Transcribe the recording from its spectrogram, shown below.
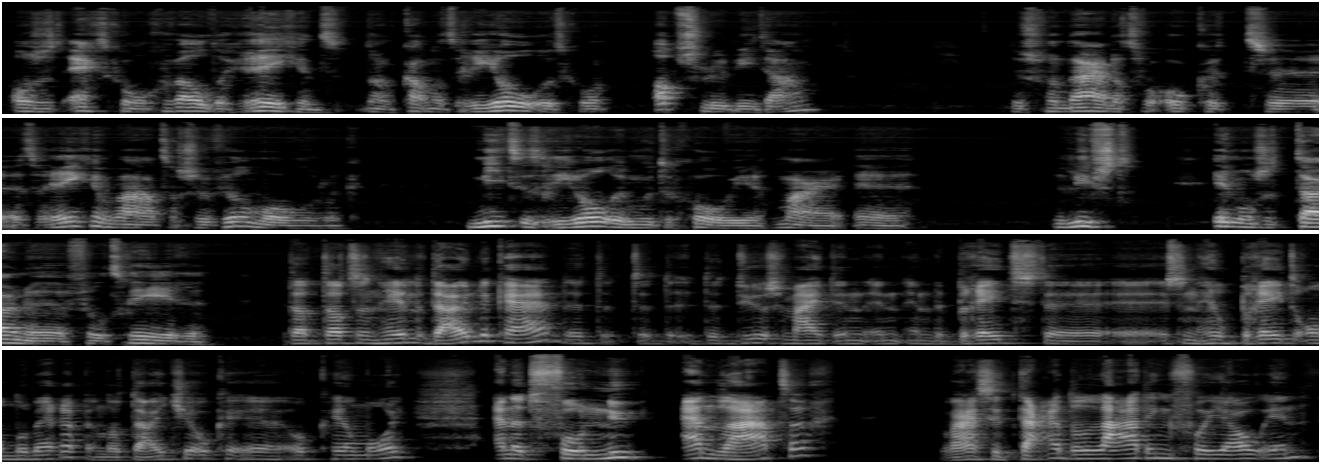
als het echt gewoon geweldig regent, dan kan het riool het gewoon absoluut niet aan. Dus vandaar dat we ook het, uh, het regenwater zoveel mogelijk niet het riool in moeten gooien, maar uh, liefst in onze tuinen filtreren dat, dat is een hele duidelijke. Hè? De, de, de, duurzaamheid in, in, in de breedste uh, is een heel breed onderwerp. En dat duid je ook, uh, ook heel mooi. En het voor nu en later. Waar zit daar de lading voor jou in?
